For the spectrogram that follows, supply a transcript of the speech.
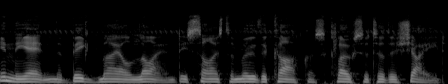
In the end, the big male lion decides to move the carcass closer to the shade.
